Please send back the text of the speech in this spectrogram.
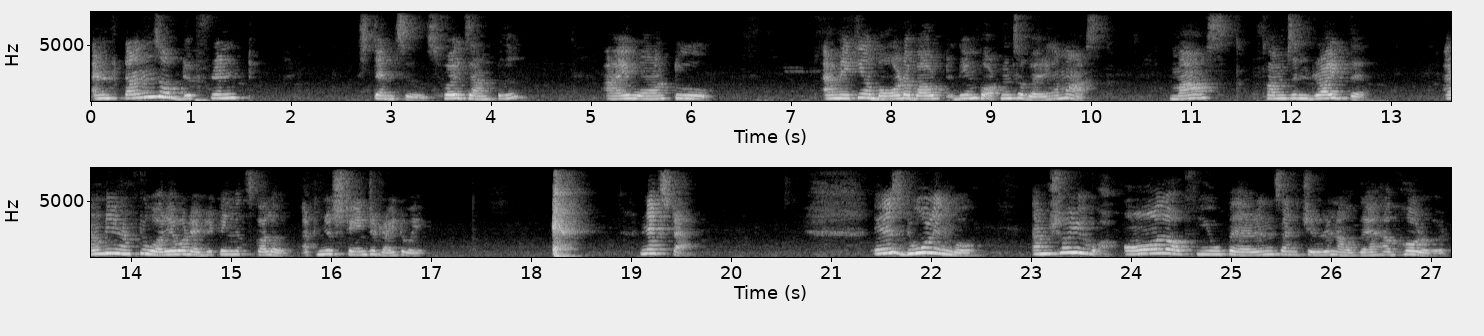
and tons of different stencils. For example i want to i'm making a board about the importance of wearing a mask. Mask comes in right there. I don't even have to worry about editing its color. I can just change it right away. Next tab. Is duolingo. I'm sure you all of you parents and children out there have heard of it.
